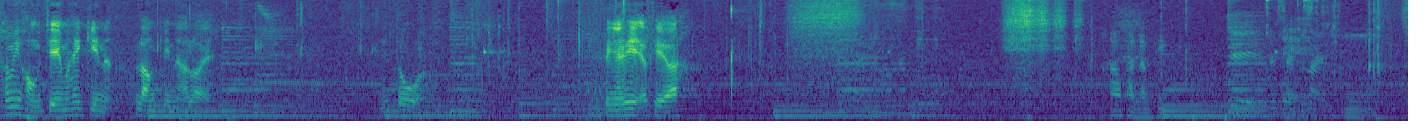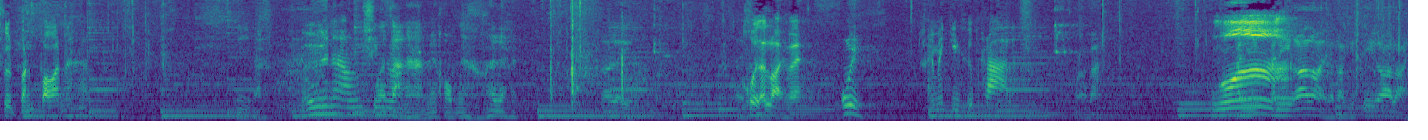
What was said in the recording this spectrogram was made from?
ถ้ามีของเจมาให้กินอะ ลองกินนะอร่อยนิโต้อะ เป็นไงพี่ โอเคปะข้าวผัดน้ำพริกเอ๊ะอืม สุดปอนๆนะครับดีปะ เออน่าเอาลูกชิ้นว่าหรสาอรอาหารไม่ครบไงก็เลยก็เลยโคตรอร่อยไปอุ้ยใครไม่กินคือพลาดอะอร่อยปะง้ออันนี้อันนี้ก็อร่อยสปาเกตตี้ก็อร่อย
